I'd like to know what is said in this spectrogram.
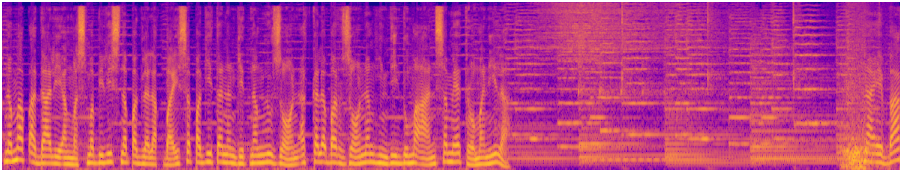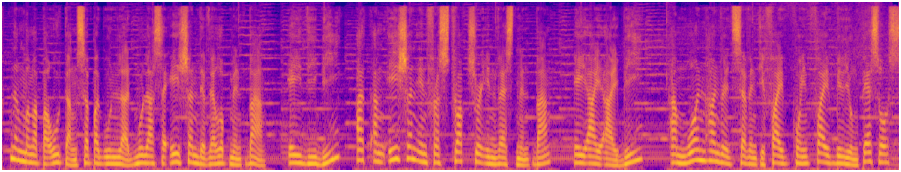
na mapadali ang mas mabilis na paglalakbay sa pagitan ng gitnang Luzon at Calabarzon ng hindi dumaan sa Metro Manila. Naebak ng mga pautang sa pagunlad mula sa Asian Development Bank, ADB, at ang Asian Infrastructure Investment Bank, AIIB, ang 175.5 bilyong pesos,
